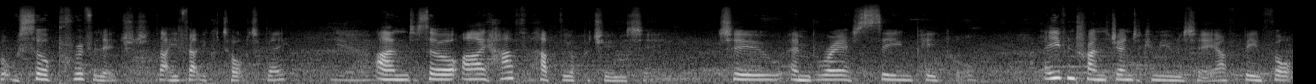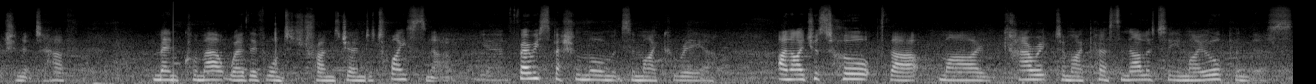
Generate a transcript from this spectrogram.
but was so privileged that he felt he could talk to me. Yeah. And so I have had the opportunity to embrace seeing people, even transgender community. I've been fortunate to have men come out where they've wanted to transgender twice now. Yeah. Very special moments in my career. And I just hope that my character, my personality, and my openness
